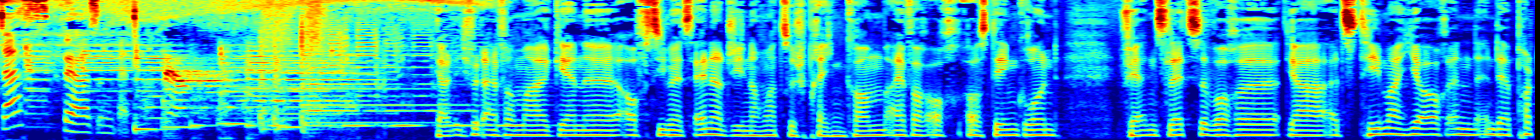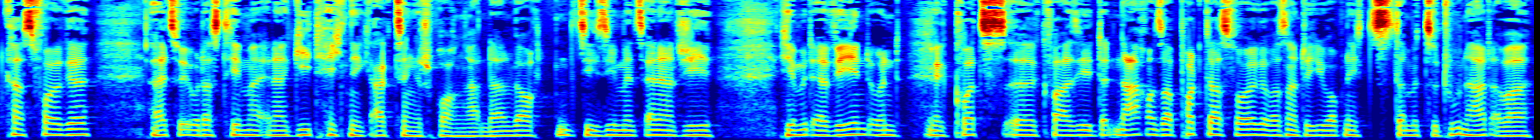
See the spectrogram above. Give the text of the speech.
Das Börsenwetter. Ja, und ich würde einfach mal gerne auf Siemens Energy nochmal zu sprechen kommen. Einfach auch aus dem Grund, wir hatten es letzte Woche ja als Thema hier auch in, in der Podcast-Folge, als wir über das Thema Energietechnik-Aktien gesprochen hatten. Da haben wir auch die Siemens Energy hiermit erwähnt und kurz äh, quasi nach unserer Podcast-Folge, was natürlich überhaupt nichts damit zu tun hat, aber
